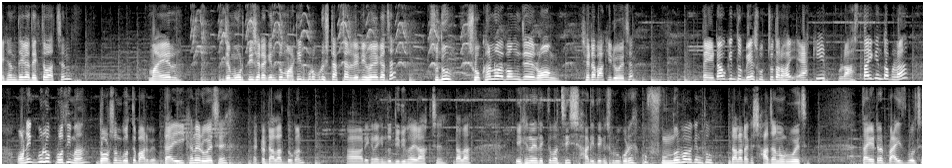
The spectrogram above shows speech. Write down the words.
এখান থেকে দেখতে পাচ্ছেন, মায়ের যে মূর্তি, সেটা কিন্তু মাটির পুরোপুরি স্ট্রাকচার রেডি হয়ে গেছে। শুধু শোকানো এবং যে রং, সেটা বাকি রয়েছে। তাই এটাও কিন্তু বেশ উচ্চতার হয়। একই রাস্তায় কিন্তু আপনারা অনেকগুলো প্রতিমা দর্শন করতে পারবেন। তাই এইখানে রয়েছে একটা ডালার দোকান। আর এখানে কিন্তু দিদিভাই রাখছে ডালা। এখানে দেখতে পাচ্ছি শাড়ি থেকে শুরু করে খুব সুন্দরভাবে কিন্তু ডালাটাকে সাজানো রয়েছে। তাই এটার প্রাইস বলছে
